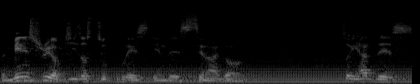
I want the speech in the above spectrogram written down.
the ministry of Jesus took place in the synagogue. So he had this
